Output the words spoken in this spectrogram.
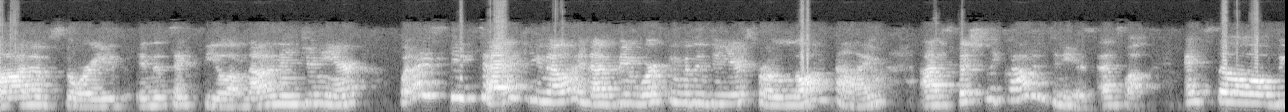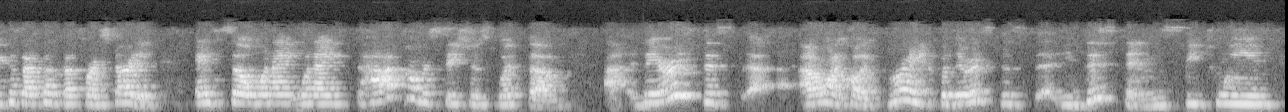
lot of stories in the tech field. I'm not an engineer, but I speak tech, you know, and I've been working with engineers for a long time, uh, especially cloud engineers as well. And so, because that's that's where I started. And so when I when I have conversations with them, uh, there is this I don't want to call it break, but there is this distance between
